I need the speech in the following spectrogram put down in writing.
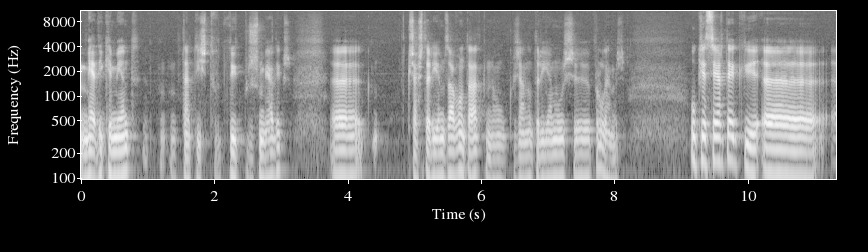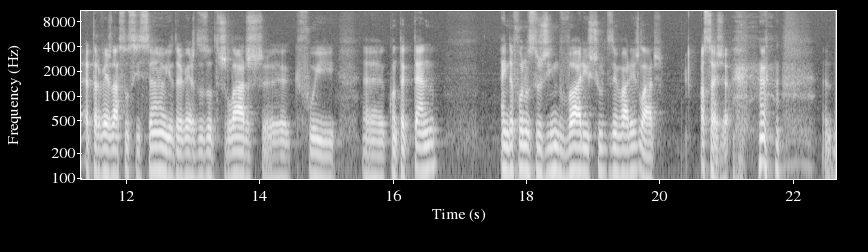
medicamente, portanto, isto dito pelos médicos, que já estaríamos à vontade, que, não, que já não teríamos problemas. O que é certo é que, uh, através da associação e através dos outros lares uh, que fui uh, contactando, ainda foram surgindo vários surtos em vários lares. Ou seja,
